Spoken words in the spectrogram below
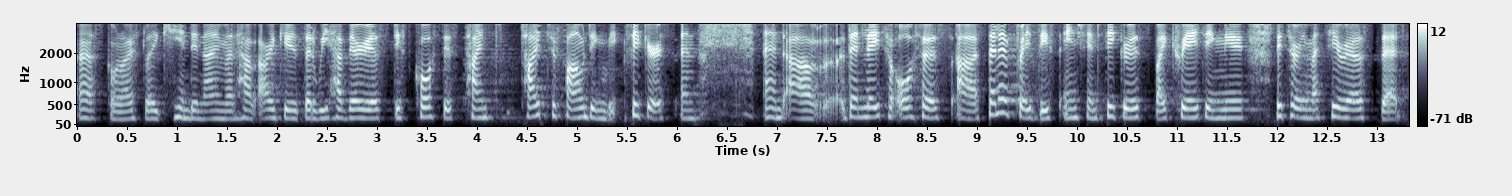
uh, scholars like Hindy Najman have argued that we have various discourses tied, tied to founding figures. And, and uh, then later authors uh, celebrate these ancient figures by creating new literary materials that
